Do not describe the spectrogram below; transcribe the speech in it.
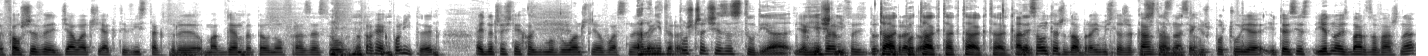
e, fałszywy działacz i aktywista, który ma gębę pełną frazesów, no trochę jak polityk, a jednocześnie chodzi mu wyłącznie o własne Ale nie wypuszcza cię ze studia, jak jeśli... nie coś do, tak, dobrego. Tak, tak, tak, tak. Ale są też dobre i myślę, że każdy z nas, jak już poczuje, i to jest, jest, jedno jest bardzo ważne,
